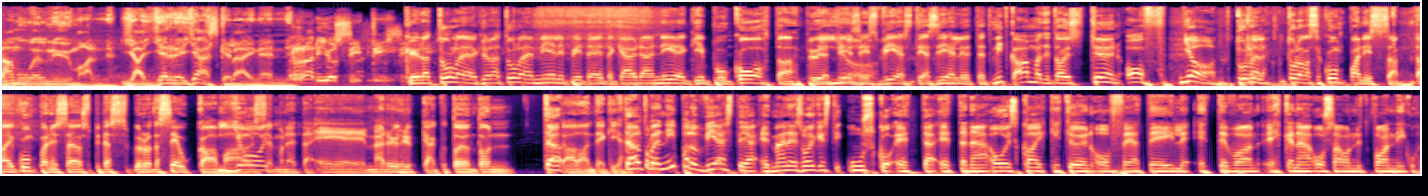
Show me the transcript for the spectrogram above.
Samuel Nyman ja Jere Jäskeläinen. Radio City. Kyllä tulee, kyllä tulee mielipiteitä. Käydään niiden kimppuun kohta. Pyydettiin Joo. siis viestiä siihen liittyen, että mitkä ammatit olisi turn off Joo, tule, kyllä. tulevassa kumppanissa. Tai kumppanissa, jos pitäisi ruveta seukkaamaan. Joo. Olisi semmoinen, että ei mä ryhdykään, kun toi on ton Tää- alan tekijä. Täällä tulee niin paljon viestejä, että mä en edes oikeasti usko, että, että nämä olisi kaikki turn offeja teille, että vaan ehkä nämä osa on nyt vaan niinku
